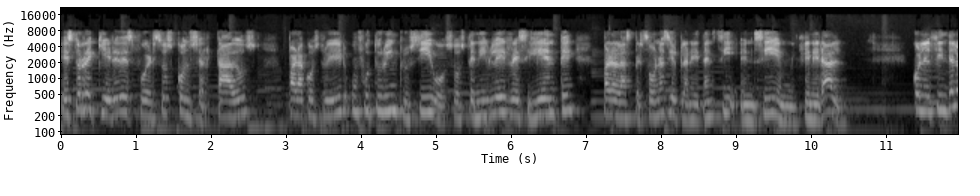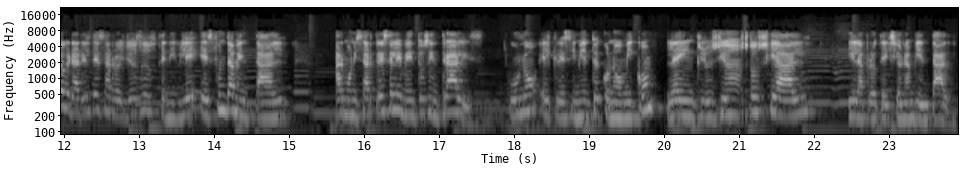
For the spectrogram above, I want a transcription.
Esto requiere de esfuerzos concertados para construir un futuro inclusivo, sostenible y resiliente para las personas y el planeta en sí, en sí, en general. Con el fin de lograr el desarrollo sostenible es fundamental armonizar tres elementos centrales. Uno, el crecimiento económico, la inclusión social y la protección ambiental.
